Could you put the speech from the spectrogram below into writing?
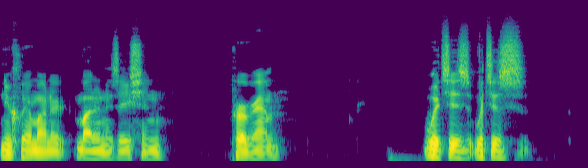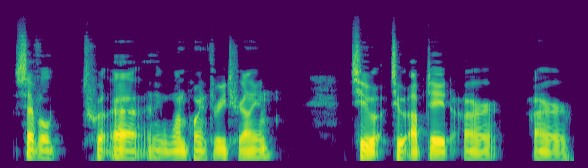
nuclear moder- modernization program, which is which is several tw- uh, I think 1.3 trillion to to update our our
